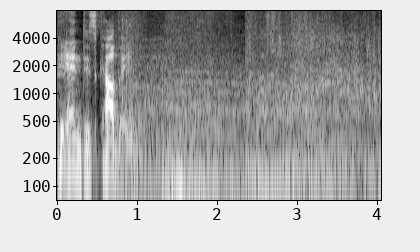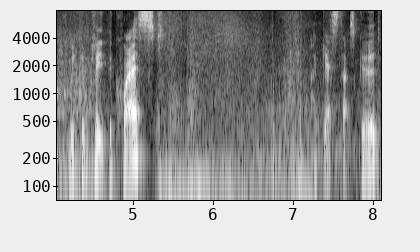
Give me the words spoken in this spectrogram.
The end is coming. We complete the quest. I guess that's good.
